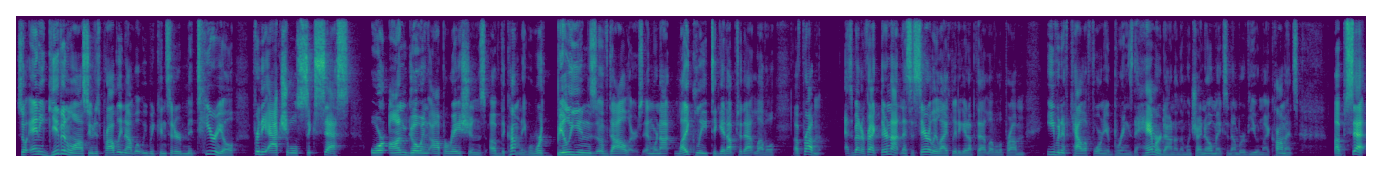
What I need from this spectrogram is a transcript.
so any given lawsuit is probably not what we would consider material for the actual success or ongoing operations of the company. We're worth billions of dollars, and we're not likely to get up to that level of problem. As a matter of fact, they're not necessarily likely to get up to that level of problem, even if California brings the hammer down on them, which I know makes a number of you in my comments upset.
